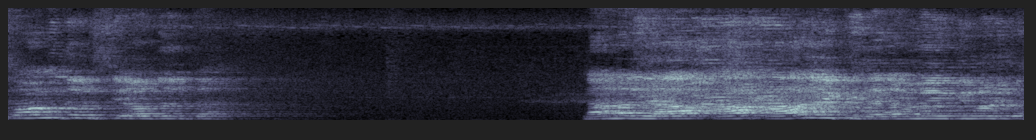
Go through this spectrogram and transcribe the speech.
ಸಾಂಗ್ ತೋರಿಸಿ ಯಾವ್ದಂತ ನಾನಲ್ಲಿ ಆ- ಆ- ಹಾಲು ಇಟ್ಟಿದ್ದೆ ನಮ್ಮ ಈಗ ನೋಡಿದ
